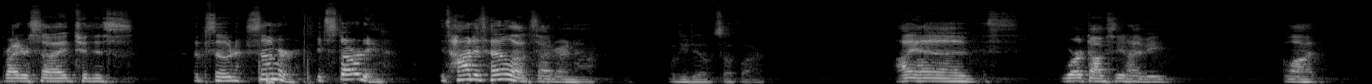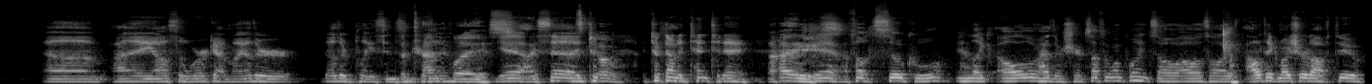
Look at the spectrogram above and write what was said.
brighter side to this episode. Summer, it's starting. It's hot as hell outside right now. What do you do so far? I have worked obviously at Hy-Vee a lot. Um, I also work at my other the other place in The tenth place. Yeah, I said I Let's took go. I took down a tent today. Nice. Yeah, I felt so cool, and like all of them had their shirts off at one point, so I was like, I'll take my shirt off too.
